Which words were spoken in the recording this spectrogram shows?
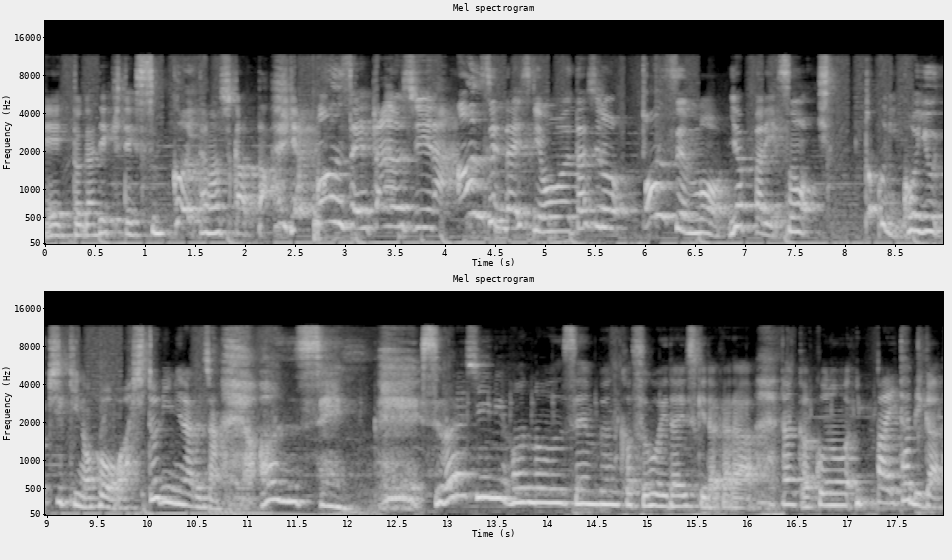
えーっとができてすっごい楽しかった。いや温泉楽しいな。温泉大好き。もう私の温泉もやっぱりその特にこういう時期の方は一人になるじゃん。温泉。素晴らしい日本の温泉文化すごい大好きだからなんかこのいっぱい旅が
